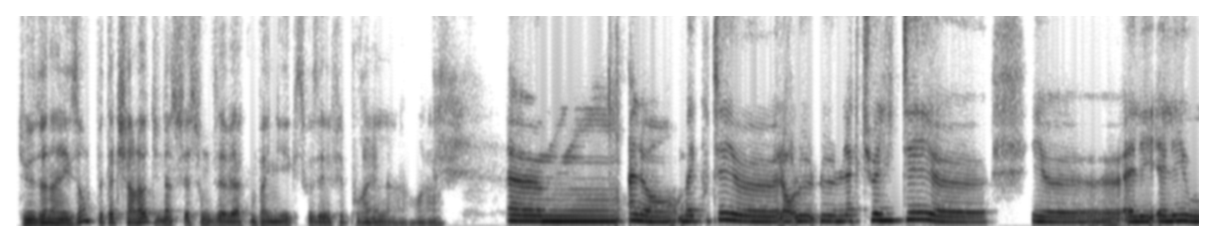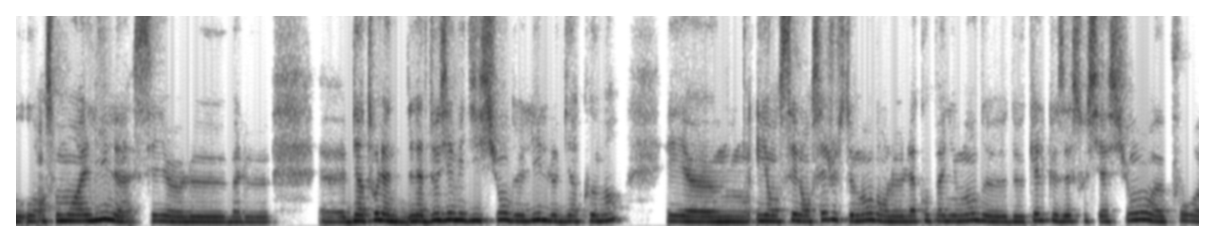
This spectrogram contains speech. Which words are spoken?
Tu nous donnes un exemple, peut-être, Charlotte, d'une association que vous avez accompagnée Qu'est-ce que vous avez fait pour elle voilà. Euh, alors, bah écoutez, euh, alors l'actualité, euh, elle est, elle est en ce moment à Lille. C'est le, bah, le bientôt la, deuxième édition de Lille, le bien commun, et, et on s'est lancé justement dans l'accompagnement de, de, quelques associations pour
